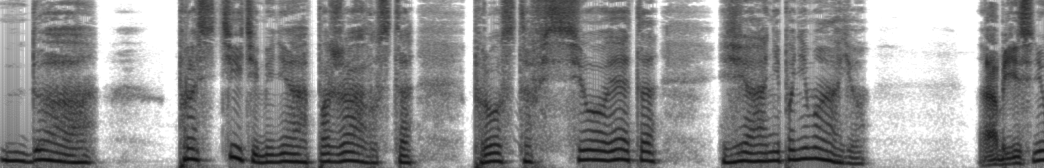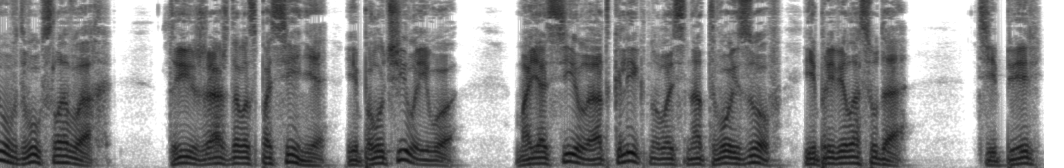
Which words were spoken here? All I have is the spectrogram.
Да, простите меня, пожалуйста. Просто все это я не понимаю. Объясню в двух словах. Ты жаждала спасения и получила его. Моя сила откликнулась на твой зов и привела сюда. Теперь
